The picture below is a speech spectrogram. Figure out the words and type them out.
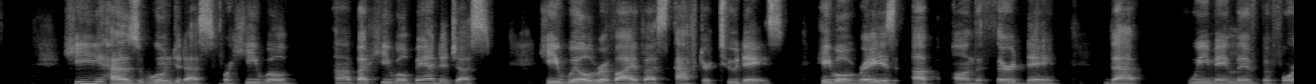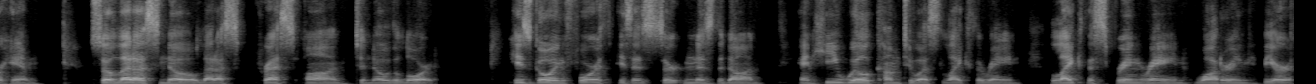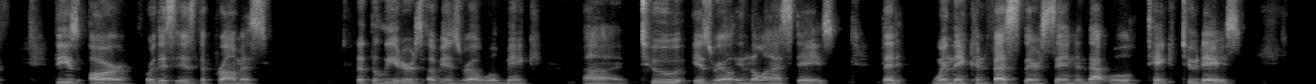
He has wounded us, for he will, uh, but he will bandage us. He will revive us after two days. He will raise up on the third day that we may live before him. So let us know, let us press on to know the Lord. His going forth is as certain as the dawn, and he will come to us like the rain, like the spring rain watering the earth. These are, or this is the promise that the leaders of Israel will make uh, to Israel in the last days, that when they confess their sin, and that will take two days,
